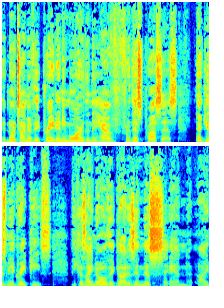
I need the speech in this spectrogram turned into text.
at no time have they prayed any more than they have for this process, that gives me a great peace because I know that God is in this, and I,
